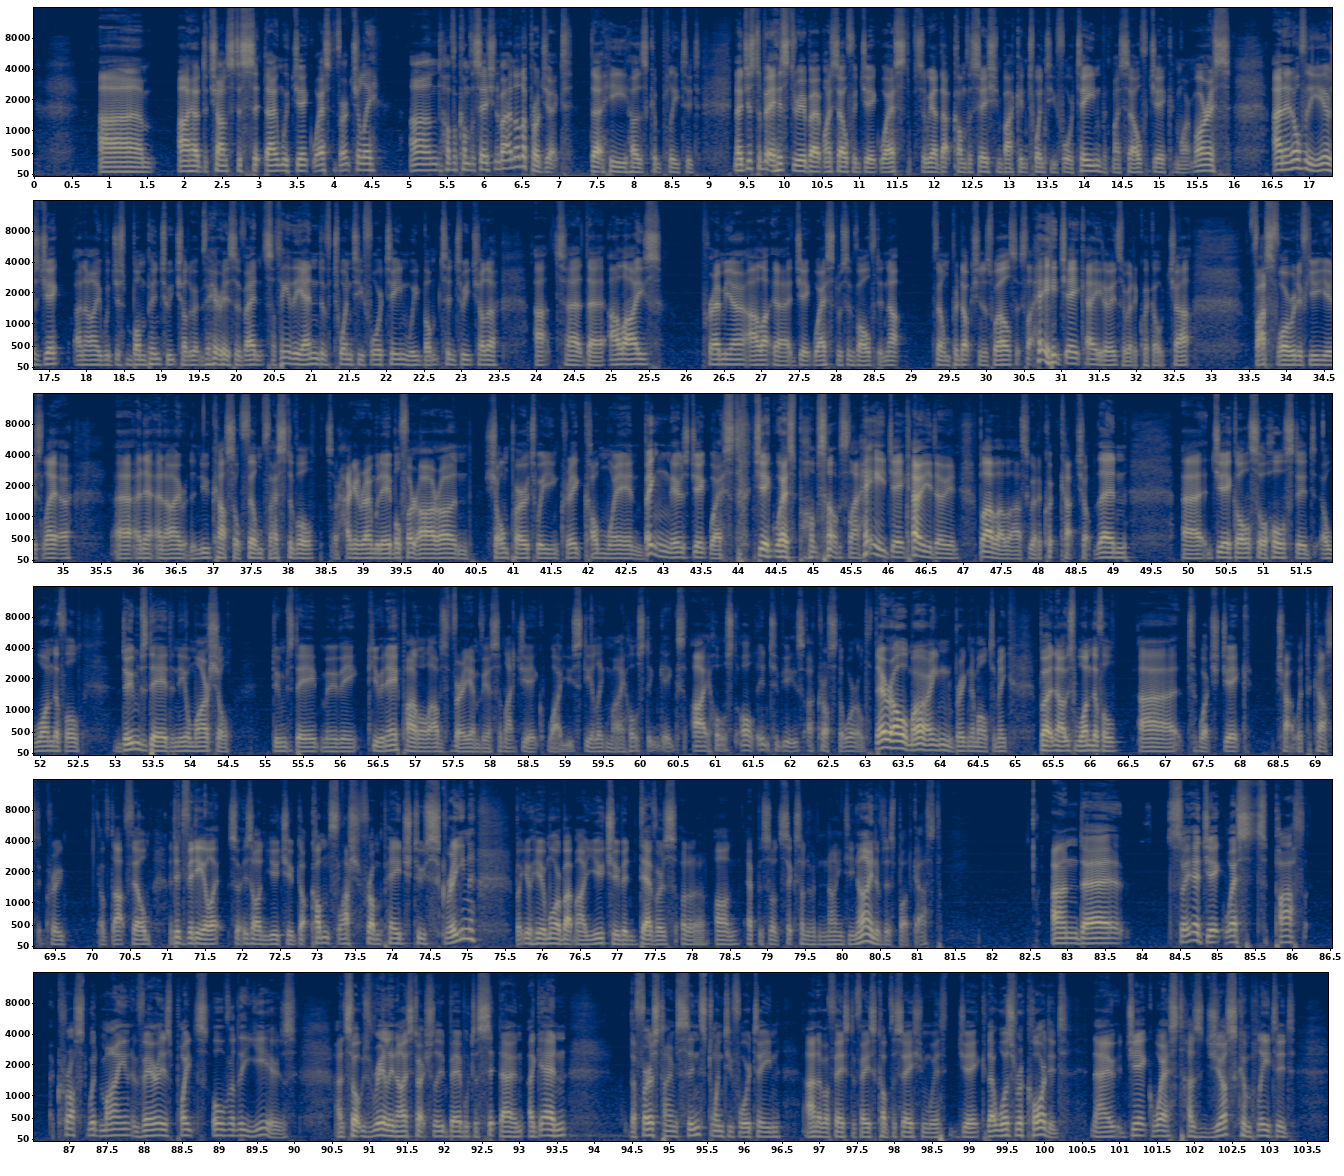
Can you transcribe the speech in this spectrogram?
Um, I had the chance to sit down with Jake West virtually and have a conversation about another project that he has completed. Now, just a bit of history about myself and Jake West. So, we had that conversation back in 2014 with myself, Jake, and Mark Morris. And then over the years, Jake and I would just bump into each other at various events. I think at the end of 2014, we bumped into each other at uh, the Allies premiere. Uh, Jake West was involved in that film production as well. So it's like, hey, Jake, how you doing? So we had a quick old chat. Fast forward a few years later, uh, Annette and I were at the Newcastle Film Festival, of hanging around with Abel Ferrara and Sean Pertwee and Craig Conway, and bing, there's Jake West. Jake West pops up. It's like, hey, Jake, how you doing? Blah, blah, blah. So we had a quick catch up then. Uh, Jake also hosted a wonderful Doomsday, the Neil Marshall Doomsday movie Q&A panel, I was very envious. I'm like, Jake, why are you stealing my hosting gigs? I host all interviews across the world. They're all mine. Bring them all to me. But no, it was wonderful uh, to watch Jake chat with the cast and crew of that film. I did video it, so it is on youtube.com slash from page to screen. But you'll hear more about my YouTube endeavors on, on episode 699 of this podcast. And uh, so, yeah, Jake West's path crossed with mine at various points over the years. And so it was really nice to actually be able to sit down again, the first time since 2014, and have a face to face conversation with Jake that was recorded. Now, Jake West has just completed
